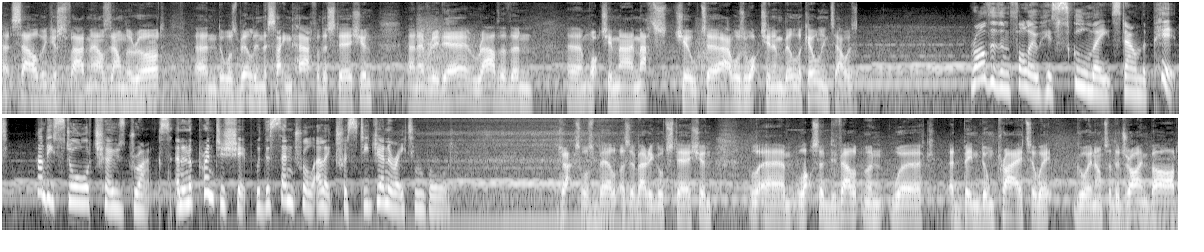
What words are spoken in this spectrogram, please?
at Selby, just five miles down the road, and I was building the second half of the station. And every day, rather than um, watching my maths tutor, I was watching him build the cooling towers. Rather than follow his schoolmates down the pit, Andy Storr chose Drax and an apprenticeship with the Central Electricity Generating Board. Drax was built as a very good station. Um, lots of development work had been done prior to it going onto the drawing board.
